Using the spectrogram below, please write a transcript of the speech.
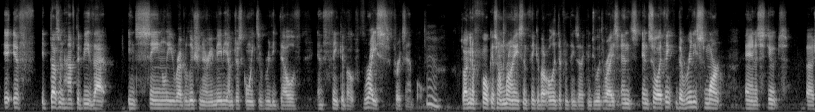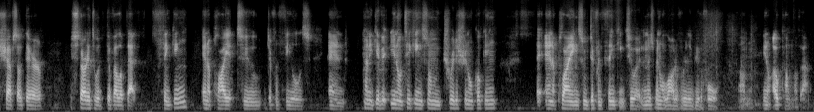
if it doesn't have to be that insanely revolutionary maybe i'm just going to really delve and think about rice for example mm. So i'm going to focus on rice and think about all the different things that i can do with rice and and so i think the really smart and astute uh, chefs out there started to develop that thinking and apply it to different fields and kind of give it, you know, taking some traditional cooking and applying some different thinking to it. And there's been a lot of really beautiful, um, you know, outcome of that.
